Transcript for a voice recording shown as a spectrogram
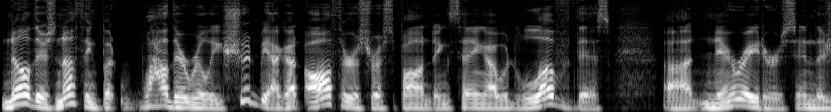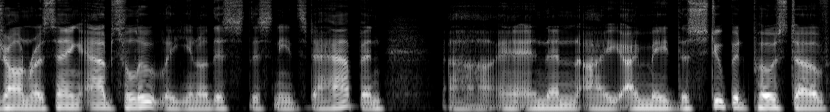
no, there's nothing, but wow, there really should be. I got authors responding saying, I would love this. Uh, narrators in the genre saying, absolutely, you know, this, this needs to happen. Uh, and then I, I made the stupid post of,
